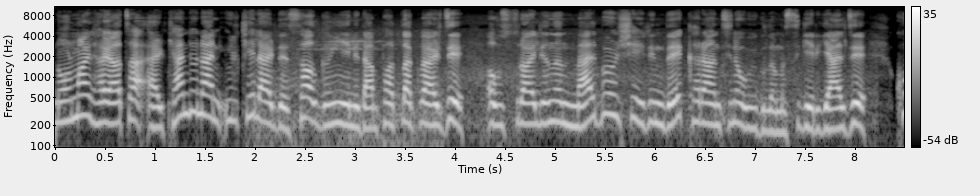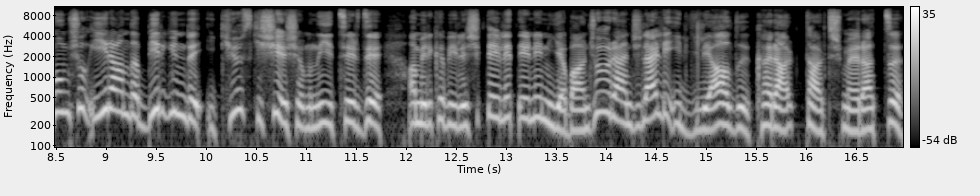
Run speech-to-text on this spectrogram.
Normal hayata erken dönen ülkelerde salgın yeniden patlak verdi. Avustralya'nın Melbourne şehrinde karantina uygulaması geri geldi. Komşu İran'da bir günde 200 kişi yaşamını yitirdi. Amerika Birleşik Devletleri'nin yabancı öğrencilerle ilgili aldığı karar tartışma yarattı.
